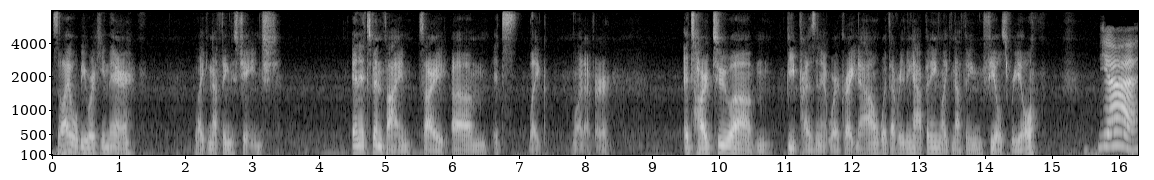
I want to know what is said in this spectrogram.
so I will be working there like nothing's changed and it's been fine sorry um it's like whatever it's hard to um be present at work right now with everything happening like nothing feels real Yeah.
